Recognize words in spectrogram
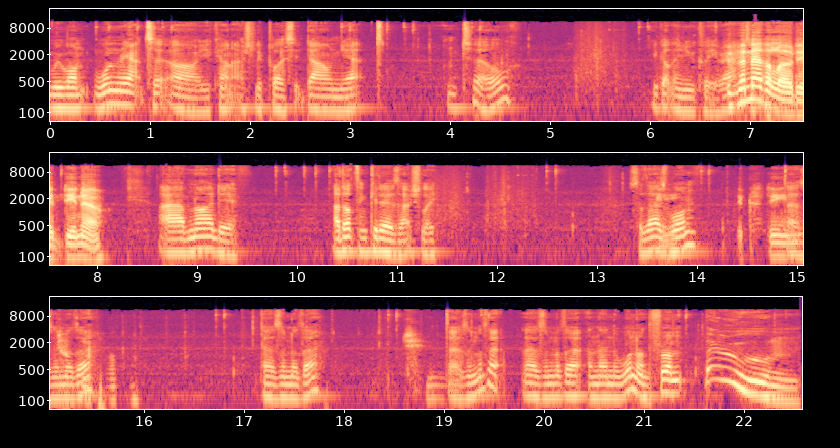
we want one reactor. Oh, you can't actually place it down yet until you got the nuclear Is reactor. the nether loaded? Do you know? I have no idea. I don't think it is actually. So there's one. Sixteen. There's another. 24. There's another. There's another. There's another. And then the one on the front. Boom!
